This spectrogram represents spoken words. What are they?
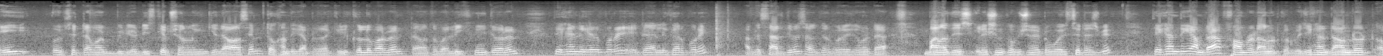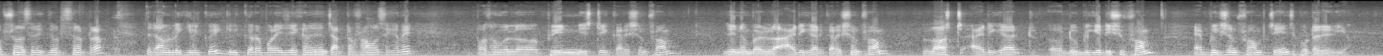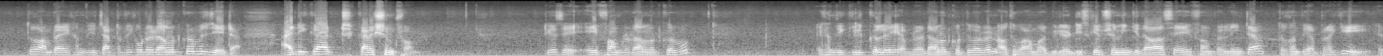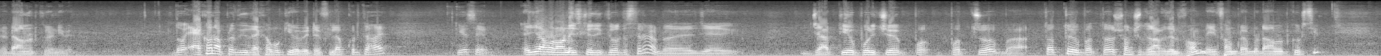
এই ওয়েবসাইটটা আমার ভিডিও ডিসক্রিপশন লিঙ্কে দেওয়া আছে, তো ওখান থেকে আপনারা ক্লিক করলে পারবেন, তা অথবা লিখে নিতে পারেন। তো এখানে লেখার পরে, এটা লেখার পরে আপনি সার্চ দেবেন সার্চ দেওয়ার পরে এরকম একটা বাংলাদেশ ইলেকশন কমিশনের একটা ওয়েবসাইট আসবে। তো এখান থেকে আমরা ফর্মটা ডাউনলোড করব। যেখানে ডাউনলোড অপশন আছে, দেখতে পাচ্ছেন আপনারা, তো ডাউনলোডে ক্লিক করি ক্লিক করার পরে যেখানে চারটা ফর্ম আছে এখানে, প্রথম হলো প্রিন্ট মিস্টেক কারেকশন ফর্ম দুই নম্বর হলো ID card correction form lost ID card duplicate issue form application form change voter area তো আমরা এখান থেকে চারটা থেকে ওটা ডাউনলোড করব যে এটা আইডি কার্ড কারেকশন ফর্ম ঠিক আছে? এই ফর্মটা ডাউনলোড করব। এখান থেকে ক্লিক করলেই আপনারা ডাউনলোড করতে পারবেন, অথবা আমার ভিডিও ডিসক্রিপশন লিঙ্কে দেওয়া আছে, এই ফর্মটার লিঙ্কটা তখন থেকে আপনারা কি এটা ডাউনলোড করে নেবেন। তো এখন আপনাদেরকে দেখাবো কীভাবে এটা ফিল আপ করতে হয়। ঠিক আছে? এই যে আমার অনেক কিছু দেখতে পাচ্ছেন আপনারা, যে জাতীয় পরিচয় প- পত্র বা তথ্য উপাত্ত সংশোধন আবেদন ফর্ম এই ফর্মটা আমরা ডাউনলোড করছি।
